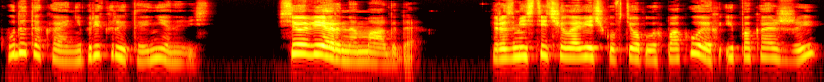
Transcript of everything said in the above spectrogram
Куда такая неприкрытая ненависть? Все верно, Магда. Размести человечку в теплых покоях и покажи,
